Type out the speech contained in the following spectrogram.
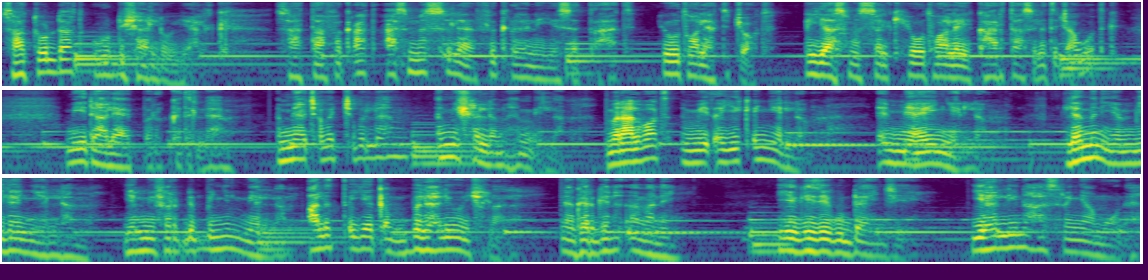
ሳትወዳት እወድሻለሁ እያልክ ሳታፈቅራት አስመስለ ፍቅርህን እየሰጠሃት ህይወቷ ላይ አትጫወት። እያስመሰልክ ህይወቷ ላይ ካርታ ስለተጫወትክ ሜዳ ላይ አይበረከትልህም። የሚያጨበጭብልህም የሚሸልምህም የለም። ምናልባት የሚጠይቀኝ የለም፣ የሚያየኝ የለም፣ ለምን የሚለኝ የለም፣ የሚፈርድብኝም የለም፣ አልጠየቅም ብለህ ሊሆን ይችላል። ነገር ግን እመነኝ የጊዜ ጉዳይ እንጂ የህሊና እስረኛ መሆንህ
